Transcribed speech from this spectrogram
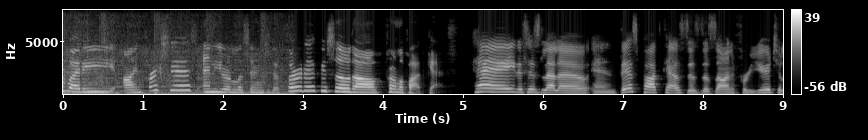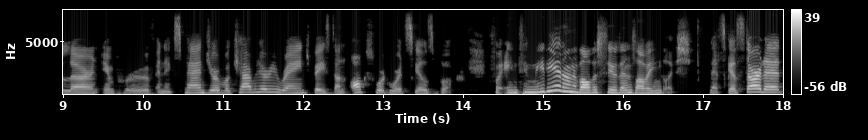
Hello, everybody. I'm Precious, and you're listening to the third episode of Perla Podcast. Hey, this is Lelo, and this podcast is designed for you to learn, improve, and expand your vocabulary range based on Oxford Word Skills book. For intermediate and above students of English. Let's get started.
